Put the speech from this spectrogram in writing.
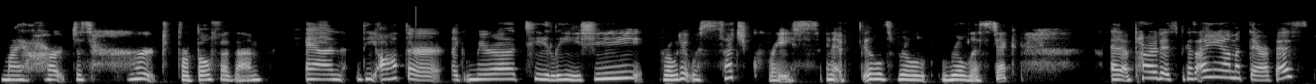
My heart just hurt for both of them. And the author, like Mira T. Lee, she wrote it with such grace and it feels real realistic. And a part of it is because I am a therapist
